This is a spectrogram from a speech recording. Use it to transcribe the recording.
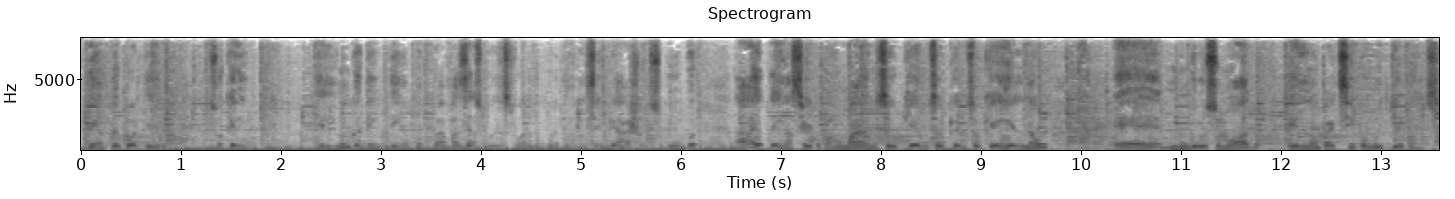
dentro da porteira. Só que ele, ele nunca tem tempo para fazer as coisas fora da porteira. Ele sempre acha desculpa. Ah, eu tenho acerto para arrumar, não sei o que, não sei o que, não sei o que. E ele não, é, num grosso modo, ele não participa muito de eventos.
